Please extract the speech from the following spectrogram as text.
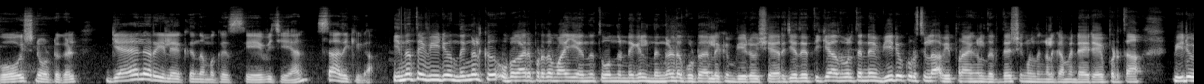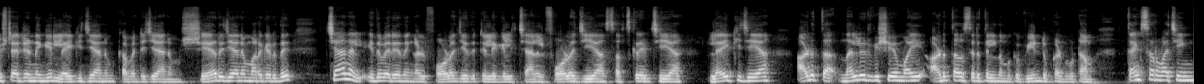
വോയിസ് നോട്ടുകൾ ഗാലറിയിലേക്ക് നമുക്ക് സേവ് ചെയ്യാൻ സാധിക്കുക. ഇന്നത്തെ വീഡിയോ നിങ്ങൾക്ക് ഉപകാരപ്രദമായി എന്ന് തോന്നുന്നുണ്ടെങ്കിൽ നിങ്ങളുടെ കൂട്ടുകാരിലേക്കും വീഡിയോ ഷെയർ ചെയ്തെത്തിക്കുക. അതുപോലെ തന്നെ വീഡിയോ കുറിച്ചുള്ള അഭിപ്രായങ്ങൾ നിർദ്ദേശങ്ങൾ നിങ്ങൾ കമന്റായി രേഖപ്പെടുത്തുക. വീഡിയോ ഇഷ്ടമായിട്ടുണ്ടെങ്കിൽ ലൈക്ക് ചെയ്യാനും കമന്റ് ചെയ്യാനും ഷെയർ ചെയ്യാനും മറക്കരുത്. ചാനൽ ഇതുവരെ നിങ്ങൾ ഫോളോ ചെയ്തിട്ടില്ലെങ്കിൽ ചാനൽ ഫോളോ ചെയ്യുക സബ്സ്ക്രൈബ് ചെയ്യുക ലൈക്ക് ചെയ്യുക. അടുത്ത നല്ലൊരു വിഷയവുമായി അടുത്ത അവസരത്തിൽ നമുക്ക് വീണ്ടും കണ്ടുമുട്ടാം. താങ്ക്സ് ഫോർ വാച്ചിങ്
